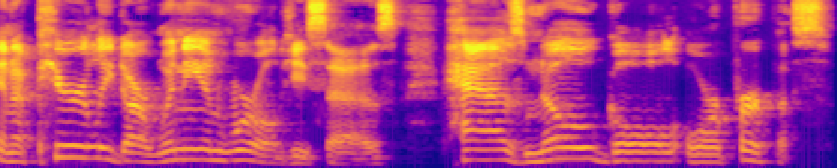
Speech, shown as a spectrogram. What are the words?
in a purely Darwinian world, he says, has no goal or purpose.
